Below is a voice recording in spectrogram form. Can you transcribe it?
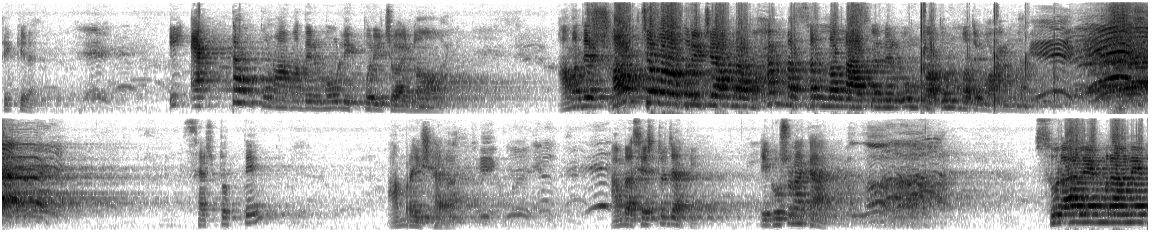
ঠিক কিনা? এই একটাও কোনো আমাদের মৌলিক পরিচয় নয়। আমাদের সবচেয়ে বড় পরিচয় আমরা মোহাম্মদ সাল্লাল্লাহু আলাইহি ওয়াসাল্লামের উম্মত, উম্মতে মুহাম্মদ। শ্রেষ্ঠত্বে আমরাই সারা আমরা শ্রেষ্ঠ জাতি। এই ঘোষণা কার? সূরা আল ইমরানের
